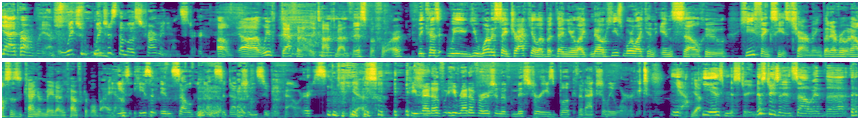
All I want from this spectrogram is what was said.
Yeah, I probably am. Which which is the most charming monster? Oh, uh, we've definitely talked about this before because we you want to say Dracula, but then you're like, no, he's more like an incel who he thinks he's charming, but everyone else is kind of made uncomfortable by him. He's he's an incel who got seduction superpowers. yes, he read a he read a version of Mystery's book that actually worked. Yeah, Yeah. he is mystery. Mystery's an incel with uh,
